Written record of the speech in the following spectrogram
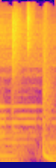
Oh,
